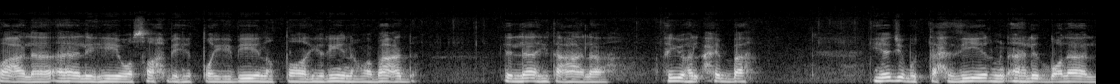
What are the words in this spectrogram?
وعلى آله وصحبه الطيبين الطاهرين وبعد. لله تعالى. أيها الأحبة يجب التحذير من أهل الضلال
